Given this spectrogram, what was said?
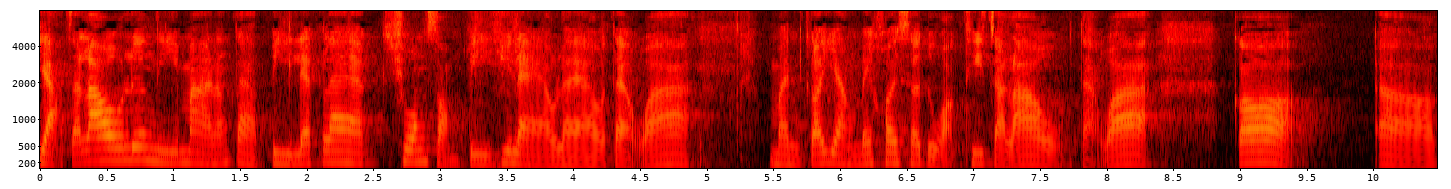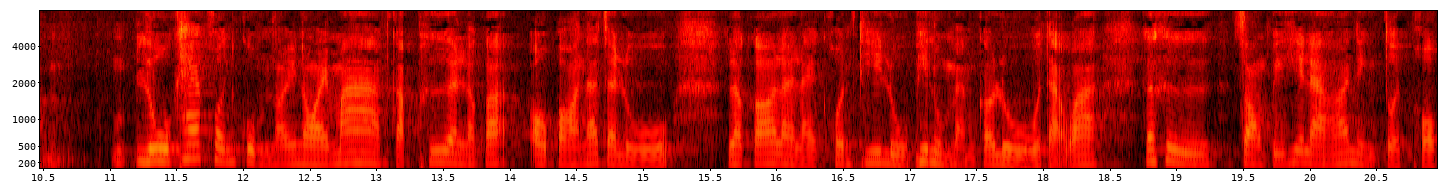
อยากจะเล่าเรื่องนี้มาตั้งแต่ปีแรก ๆ ช่วงสองปีที่แล้วแล้ว แต่ว่ามันก็ยังไม่ค่อยสะดวกที่จะเล่า แต่ว่าก็รู้แค่คนกลุ่มน้อยๆ มากกับเพื่อน แล้วก็โอปอน่าจะรู้ แล้วก็หลาย ๆ คนที่รู้พี่หนุ่มแหม่มก็รู้ แต่ว่าก็คือสองปีที่แล้วหนิงตรวจพบ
